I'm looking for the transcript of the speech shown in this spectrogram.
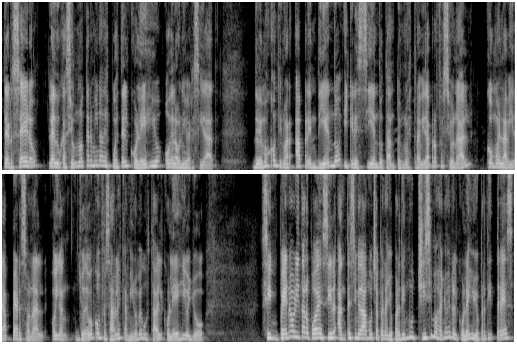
Tercero, la educación no termina después del colegio o de la universidad. Debemos continuar aprendiendo y creciendo tanto en nuestra vida profesional como en la vida personal. Oigan, yo debo confesarles que a mí no me gustaba el colegio, yo sin pena ahorita lo puedo decir, antes sí me daba mucha pena. Yo perdí muchísimos años en el colegio, yo perdí tres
